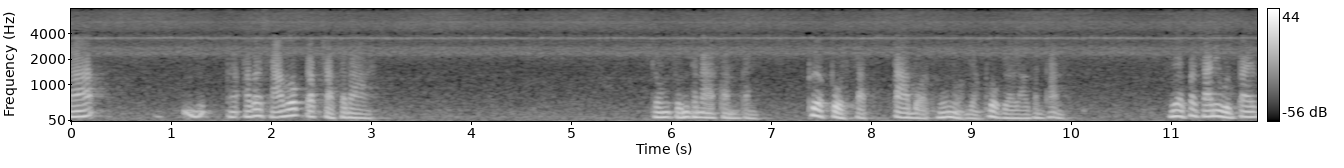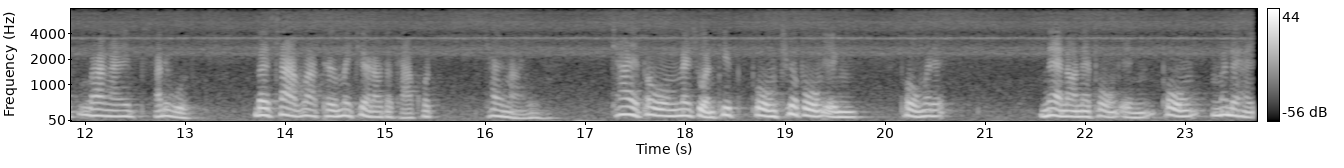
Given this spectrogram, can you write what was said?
พระอากาศาวกกับศาสดาลงสนทนาธรรมกัน เพื่อโปรดสัตว์ตาบอดหูหนวกอย่างพวกเราเราท่านท่านเรียกภาษาดิบุตรไปว่าไงสาดิบุตร ได้ทราบว่าเธอไม่เชื่อเราตถาคตใช่ไหม ใช่พระองค์ในส่วนที่พระองค์เชื่อพระองค์เอง พระองค์ไม่ได้ แน่นอนในพระองค์เอง พระองค์ไม่ได้ให้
